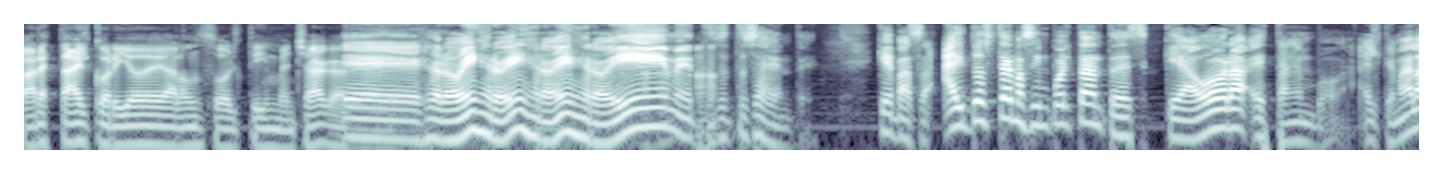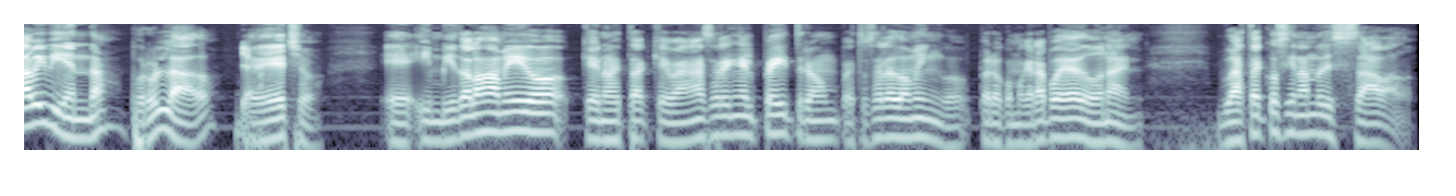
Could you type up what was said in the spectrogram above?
Ahora está el corillo de Alonso Ortiz Menchaca. Eh, heroín, heroín, heroín, heroín, Ajá, entonces toda esa gente. ¿Qué pasa? Hay dos temas importantes que ahora están en boga. El tema de la vivienda, por un lado, Ya. de hecho, Eh, invito a los amigos que nos está, que van a hacer en el Patreon, esto sale domingo, pero como quiera puede donar. Voy a estar cocinando el sábado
